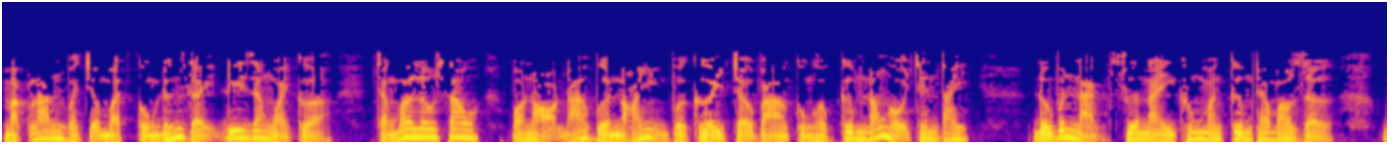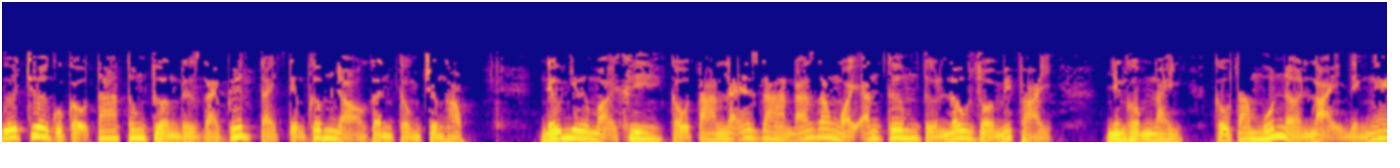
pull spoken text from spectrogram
Mạc Lan và Triệu Mật cùng đứng dậy đi ra ngoài cửa, chẳng bao lâu sau, bọn họ đã vừa nói vừa cười trở vào cùng hộp cơm nóng hổi trên tay. Đối với lạc, xưa nay không mang cơm theo bao giờ, bữa trưa của cậu ta thông thường được giải quyết tại tiệm cơm nhỏ gần cổng trường học. Nếu như mọi khi cậu ta lẽ ra đã ra ngoài ăn cơm từ lâu rồi mới phải, nhưng hôm nay cậu ta muốn ở lại để nghe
